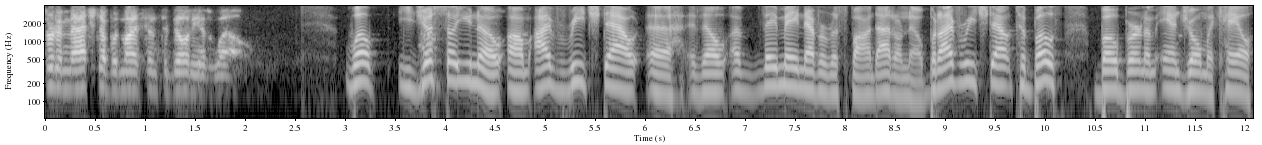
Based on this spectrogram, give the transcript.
sort of matched up with my sensibility as well. Well, you just so you know, um, I've reached out. Uh, they'll uh, they may never respond. I don't know, but I've reached out to both Bo Burnham and Joel McHale,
